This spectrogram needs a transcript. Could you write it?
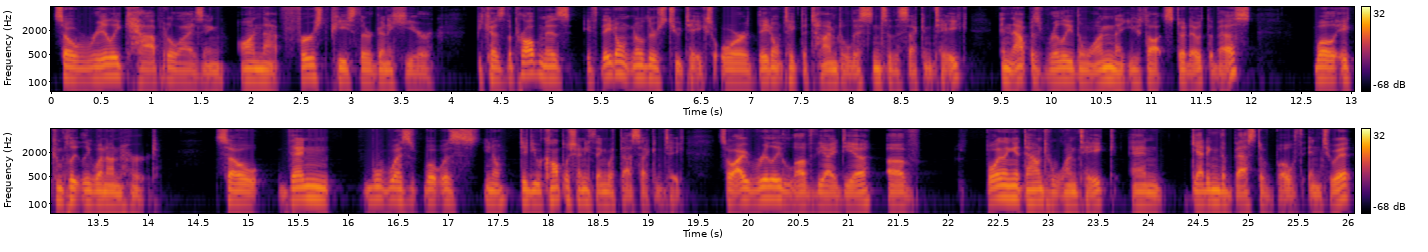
So, really capitalizing on that first piece they're going to hear. Because the problem is, if they don't know there's two takes or they don't take the time to listen to the second take, and that was really the one that you thought stood out the best, well, it completely went unheard. So then w- was what was, you know, did you accomplish anything with that second take? So I really love the idea of boiling it down to one take and getting the best of both into it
